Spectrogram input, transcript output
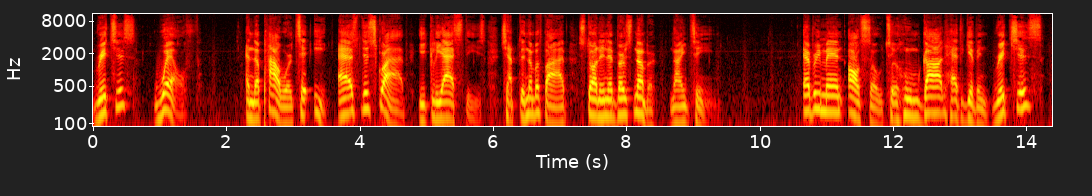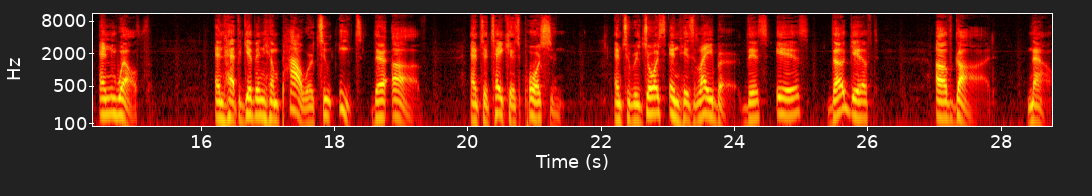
riches, wealth, and the power to eat, as described Ecclesiastes, chapter number 5, starting at verse number 19. Every man also to whom God hath given riches and wealth, and hath given him power to eat thereof, and to take his portion, and to rejoice in his labor. This is the gift of God. Now,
